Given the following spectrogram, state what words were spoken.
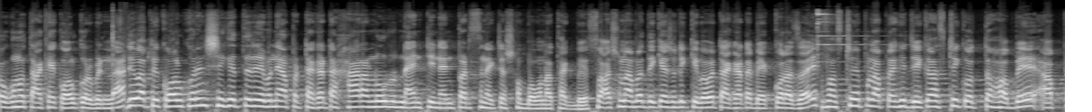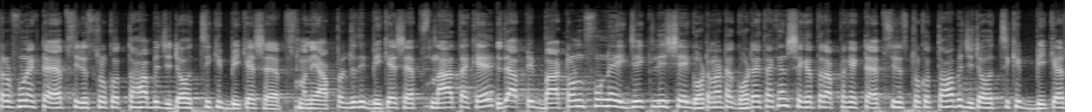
কখনো তাকে কল করবেন না। যদি আপনি কল করেন, সেক্ষেত্রে মানে আপনার টাকাটা হারানোর নাইনটি নাইন পার্সেন্ট একটা সম্ভাবনা থাকবে। সো আসুন আমরা দেখি আসলে কীভাবে টাকাটা ব্যাক করা যায়। ফার্স্ট অফ অল আপনাকে যে কাজটি করতে হবে, আপনার ফোনে একটা অ্যাপস ইনস্টল করতে হবে, যেটা হচ্ছে কি বিকাশ অ্যাপস মানে আপনার যদি বিকাশ অ্যাপস না থাকে, যদি আপনি বাটন ফোনে এক্স্যাক্টলি সেই ঘটনাটা ঘটায় থাকেন, সেক্ষেত্রে আপনাকে একটা অ্যাপস ইনস্টল করতে হবে, যেটা হচ্ছে কি বিকাশ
